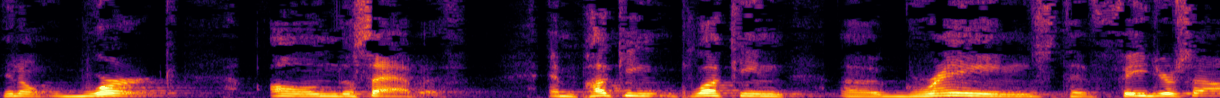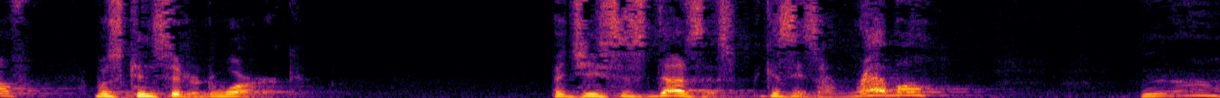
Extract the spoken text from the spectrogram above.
you don't work on the Sabbath and plucking, plucking uh, grains to feed yourself was considered work. But Jesus does this because he's a rebel? No.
